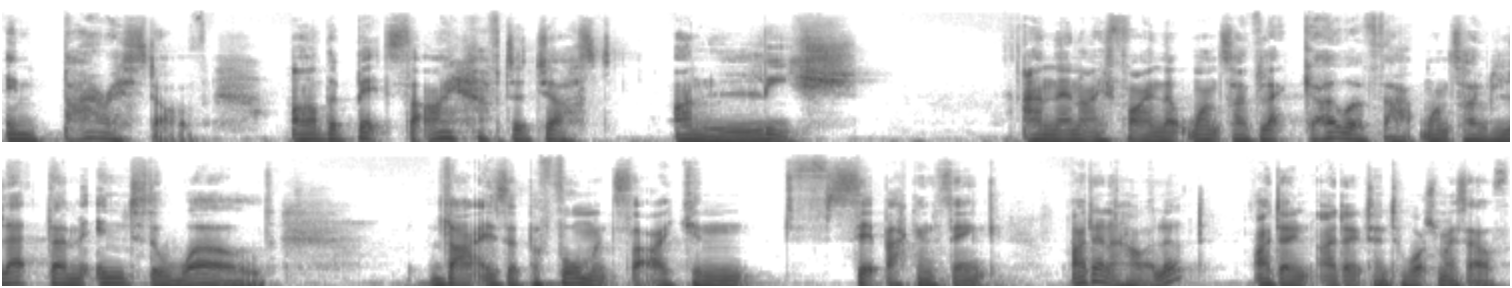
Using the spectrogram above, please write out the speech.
embarrassed of, are the bits that I have to just unleash. And then I find that once I've let go of that, once I've let them into the world, that is a performance that I can sit back and think, I don't know how it looked. I don't I don't tend to watch myself.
